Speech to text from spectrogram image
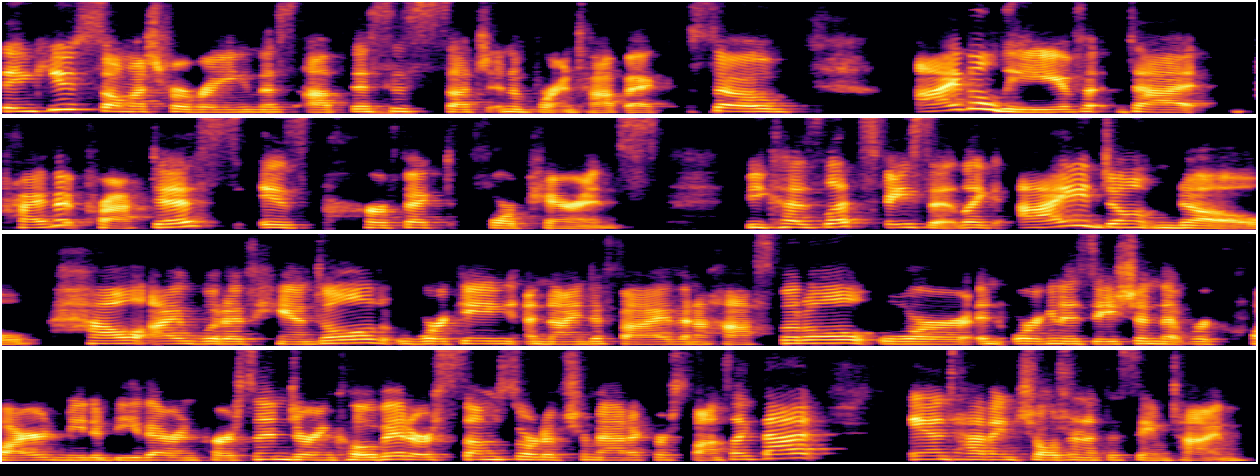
Thank you so much for bringing this up. This is such an important topic. So, I believe that private practice is perfect for parents because let's face it, like I don't know how I would have handled working a nine to five in a hospital or an organization that required me to be there in person during COVID or some sort of traumatic response like that and having children at the same time.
